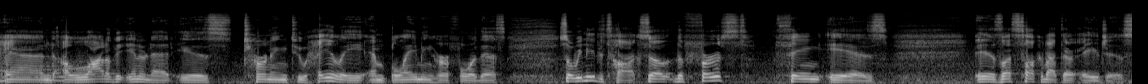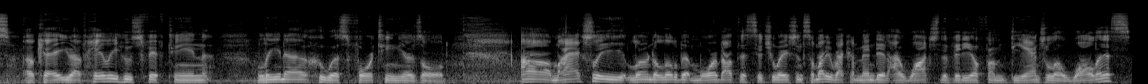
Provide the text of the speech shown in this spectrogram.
And a lot of the internet is turning to Haley and blaming her for this. So we need to talk. So the first thing is is let's talk about their ages okay? You have Haley who's 15 Lena who was 14 years old um, I actually learned a little bit more about this situation. Somebody recommended I watch the video from D'Angelo Wallace.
